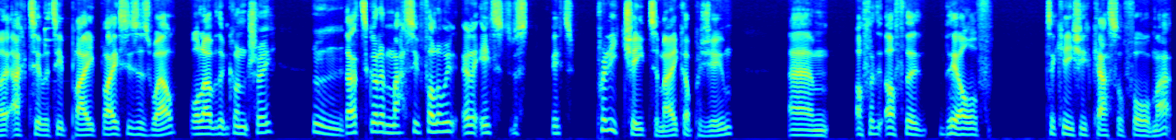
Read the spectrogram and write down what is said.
like activity play places as well all over the country. Hmm. That's got a massive following, and it's just it's pretty cheap to make, I presume, um, off of, off the the old Takeshi Castle format.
